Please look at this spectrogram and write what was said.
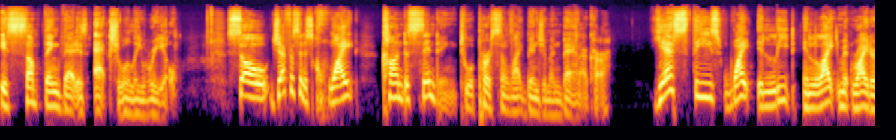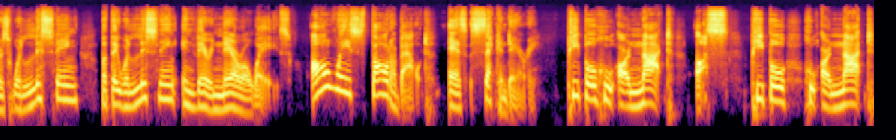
is something that is actually real. So Jefferson is quite condescending to a person like Benjamin Banneker. Yes, these white elite Enlightenment writers were listening, but they were listening in very narrow ways, always thought about as secondary. People who are not us, people who are not,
